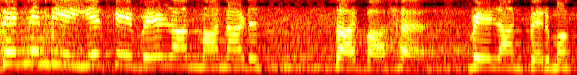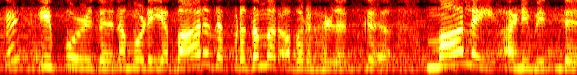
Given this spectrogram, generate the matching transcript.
தென்னிந்திய இயற்கை வேளாண் மாநாடு சார்பாக வேளாண் பெருமக்கள் இப்பொழுது நம்முடைய பாரத பிரதமர் அவர்களுக்கு மாலை அணிவித்து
